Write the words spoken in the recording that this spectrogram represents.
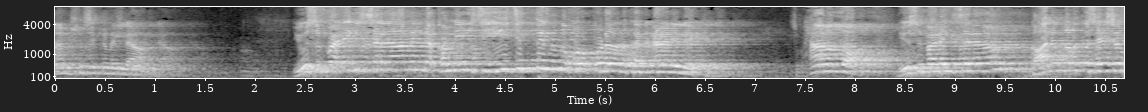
ഞാൻ വിശ്വസിക്കണില്ല യൂസുഫ് അലഹിസ്സലാമിന്റെ കമീസ് ഈജിപ്തിൽ നിന്ന് പുറപ്പെടുകയാണ് കനാനിലേക്ക് സുബ്ഹാനല്ലാഹ്. യൂസുഫ് അലൈഹിസ്സലാം കാലങ്ങൾക്ക് ശേഷം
